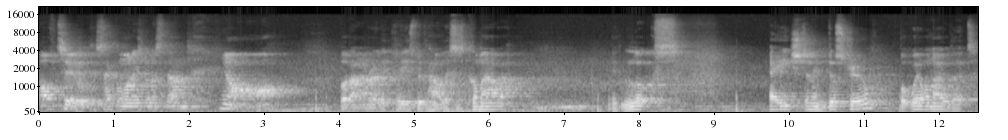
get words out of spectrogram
of two. The second one is going to stand Yaw. but I'm really pleased with how this has come out it looks aged and industrial, but we all know that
